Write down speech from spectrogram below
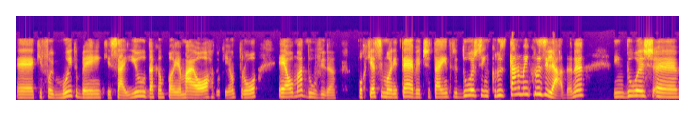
é, que foi muito bem, que saiu da campanha maior do que entrou, é uma dúvida. Porque a Simone Tebet está entre duas, está numa encruzilhada, né? em duas, é,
